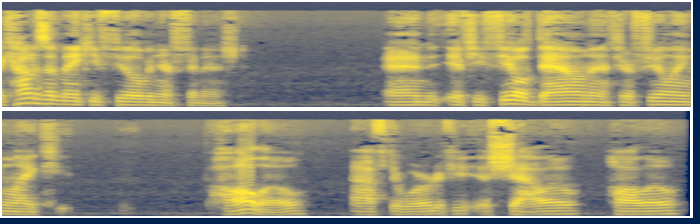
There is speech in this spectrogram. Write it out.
Like, how does it make you feel when you're finished? And if you feel down and if you're feeling like hollow afterward, if you shallow, hollow,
